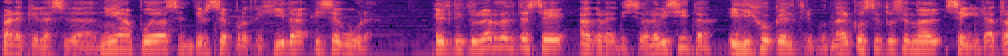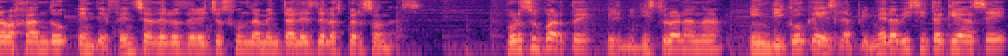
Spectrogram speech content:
para que la ciudadanía pueda sentirse protegida y segura. El titular del TC agradeció la visita y dijo que el Tribunal Constitucional seguirá trabajando en defensa de los derechos fundamentales de las personas. Por su parte, el ministro Arana indicó que es la primera visita que hace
